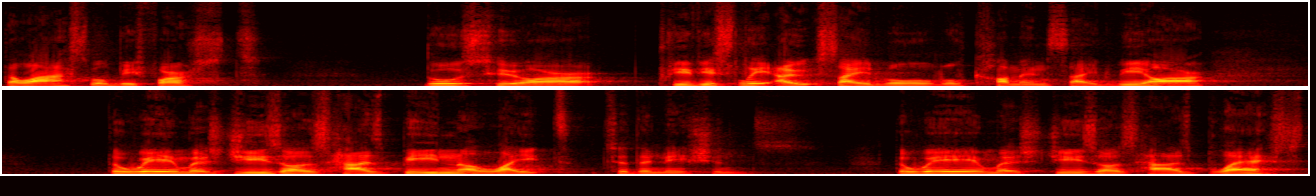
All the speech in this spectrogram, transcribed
the last will be first. Those who are previously outside will, will come inside. We are the way in which Jesus has been a light to the nations, the way in which Jesus has blessed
